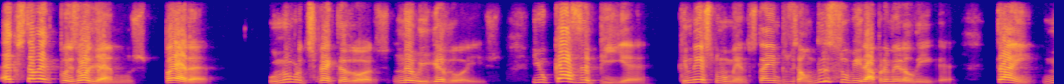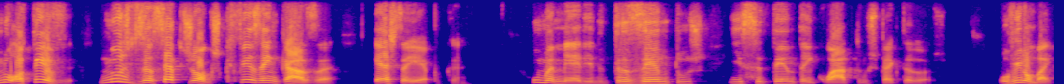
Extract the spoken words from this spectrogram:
A questão é que depois olhamos para o número de espectadores na Liga 2 e o Casa Pia, que neste momento está em posição de subir à Primeira Liga, tem, ou teve, nos 17 jogos que fez em casa esta época, uma média de 374 espectadores. Ouviram bem?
